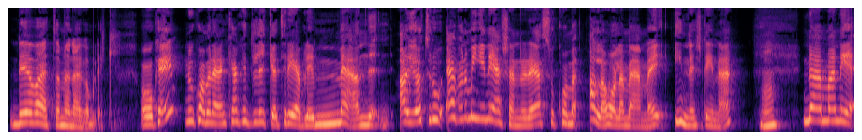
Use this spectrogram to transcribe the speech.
det var ett av mina ögonblick. Okej, okay, nu kommer den. Kanske inte lika trevlig, men jag tror även om ingen erkänner det så kommer alla hålla med mig innerst inne. Mm. När man är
